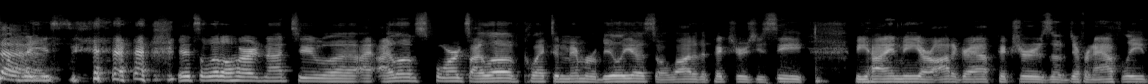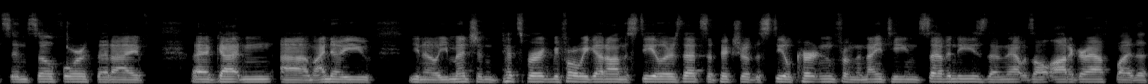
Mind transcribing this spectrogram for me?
that. it's a little hard not to. Uh, I, I, love sports. I love collecting memorabilia. So a lot of the pictures you see behind me are autograph pictures of different athletes and so forth that I've I've gotten. Um, I know you, you know, you mentioned Pittsburgh before we got on the Steelers. That's a picture of the steel curtain from the 1970s. Then that was all autographed by the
